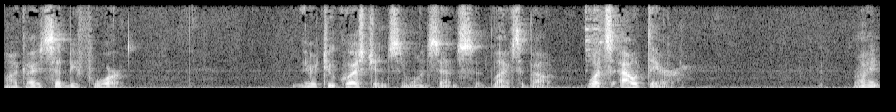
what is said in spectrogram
Like I said before, there are two questions in one sense that life's about. What's out there? Right?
